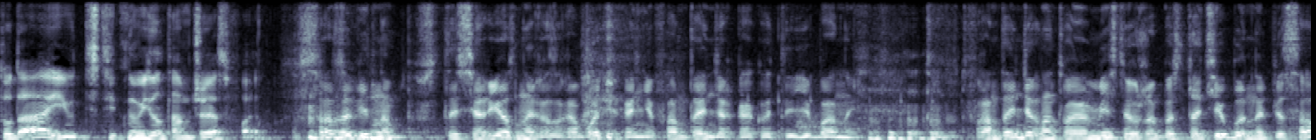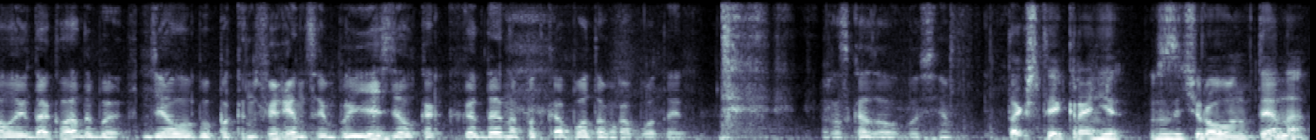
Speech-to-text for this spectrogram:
туда и действительно увидел там JS-файл. Сразу видно, что ты серьезный разработчик, а не фронтендер какой-то ебаный. Фронтендер на твоем месте уже бы статью бы написал и доклады бы делал бы по конференциям бы ездил, как Deno под капотом работает. Рассказывал бы всем. Так что я крайне разочарован в Дэна.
